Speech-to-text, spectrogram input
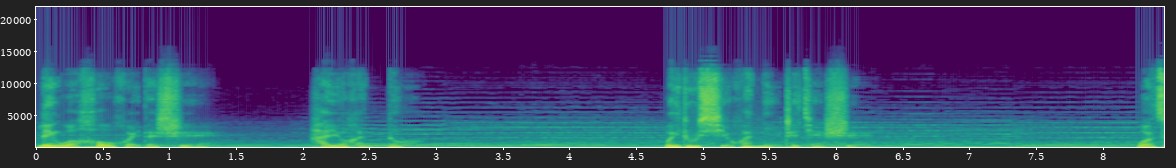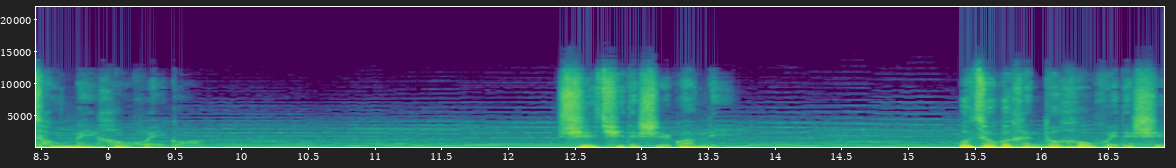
令我后悔的事还有很多，唯独喜欢你这件事，我从没后悔过。逝去的时光里，我做过很多后悔的事，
